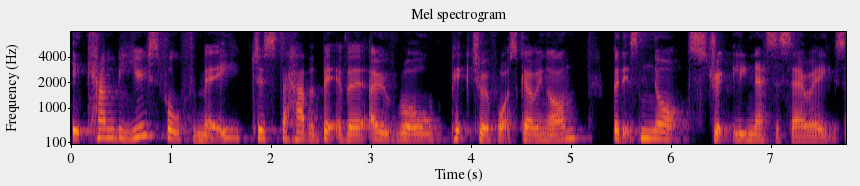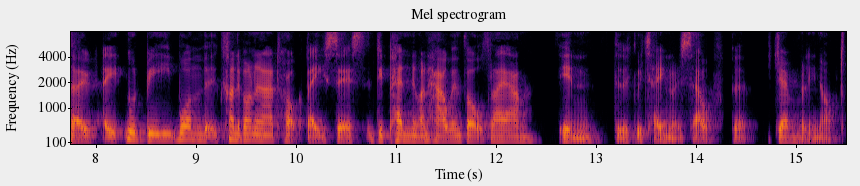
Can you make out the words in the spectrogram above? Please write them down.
It can be useful for me just to have a bit of an overall picture of what's going on, but it's not strictly necessary. So it would be one that kind of on an ad hoc basis, depending on how involved I am in the retainer itself, but generally not.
